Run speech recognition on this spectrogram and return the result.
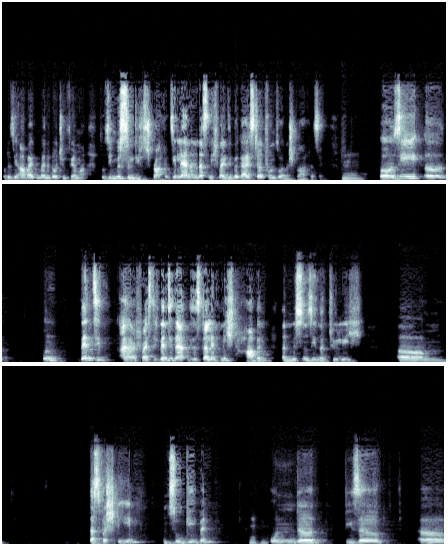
oder sie arbeiten bei einer deutschen Firma. So, sie müssen diese Sprache. Sie lernen das nicht, weil sie begeistert von so einer Sprache sind. Hm. Äh, sie, äh, und wenn sie, ich weiß nicht, wenn sie da dieses Talent nicht haben, dann müssen sie natürlich ähm, das verstehen zugeben mhm. und äh, diese, äh,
